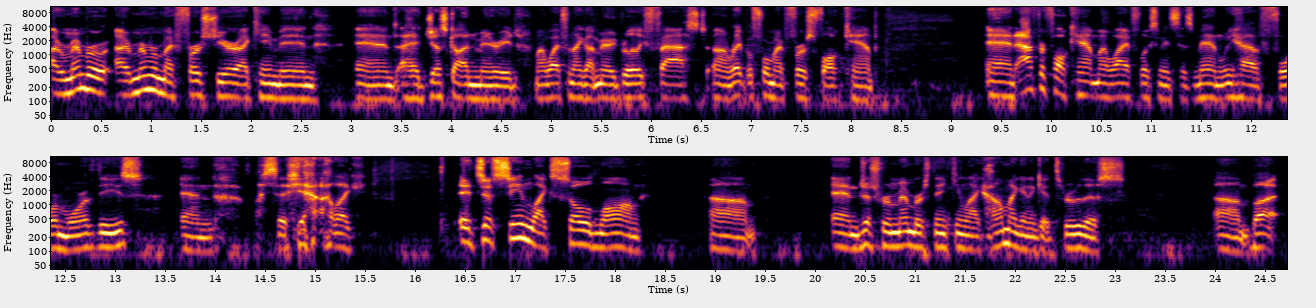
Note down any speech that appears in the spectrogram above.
i remember i remember my first year i came in and i had just gotten married. My wife and i got married really fast uh, right before my first fall camp. And after fall camp, my wife looks at me and says, "Man, we have four more of these." And I said, "Yeah, like it just seemed like so long." Um, and just remember thinking like, "How am I going to get through this?" Um, but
